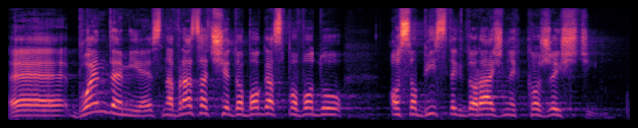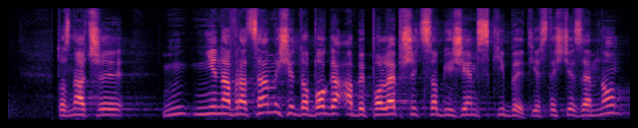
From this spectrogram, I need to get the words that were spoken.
E, błędem jest nawracać się do Boga z powodu osobistych, doraźnych korzyści. To znaczy, nie nawracamy się do Boga, aby polepszyć sobie ziemski byt. Jesteście ze mną?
